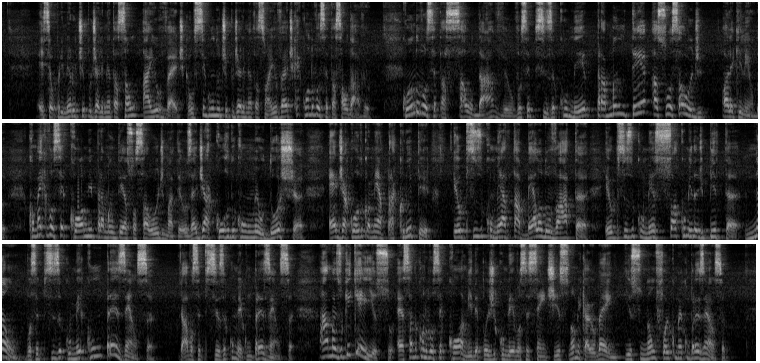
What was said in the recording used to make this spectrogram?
Esse é o primeiro tipo de alimentação ayurvédica. O segundo tipo de alimentação ayurvédica é quando você está saudável. Quando você está saudável, você precisa comer para manter a sua saúde. Olha que lindo. Como é que você come para manter a sua saúde, Matheus? É de acordo com o meu dosha? É de acordo com a minha prakruti? Eu preciso comer a tabela do vata? Eu preciso comer só comida de pita? Não, você precisa comer com presença. Já você precisa comer com presença. Ah, mas o que, que é isso? É sabe quando você come e depois de comer você sente isso não me caiu bem? Isso não foi comer com presença.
